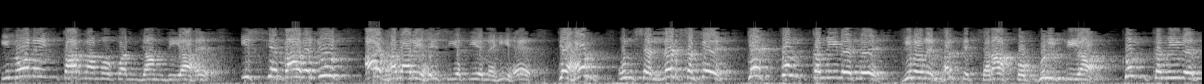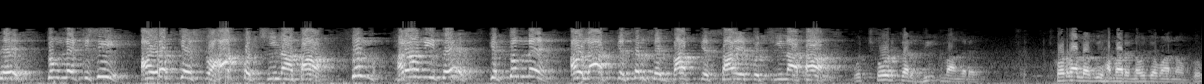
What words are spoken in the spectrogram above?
انہوں نے ان کارناموں کو انجام دیا ہے۔ اس کے باوجود آج ہماری حیثیت یہ نہیں ہے کہ ہم ان سے لڑ سکے کہ تم کمینے تھے جنہوں نے گھر کے چراغ کو گل کیا۔ تم کمینے تھے، تم نے کسی عورت کے سہاگ کو چھینا تھا۔ تم حرامی تھے کہ تم نے اولاد کے سر سے باپ کے سائے کو چھینا تھا۔ وہ چھوڑ کر بھیک مانگ رہے۔ چھوڑ رہا لو ہمارے نوجوانوں کو۔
